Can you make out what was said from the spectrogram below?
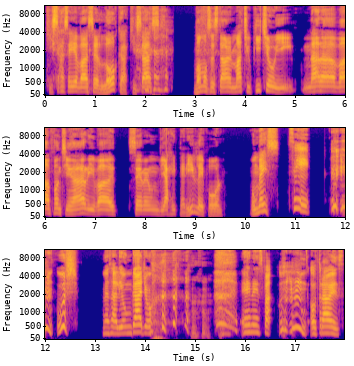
Quizás ella va a ser loca, quizás vamos a estar en Machu Picchu y nada va a funcionar y va a ser un viaje terrible por un mes. Sí. Ush, me salió un gallo. en español, otra vez.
